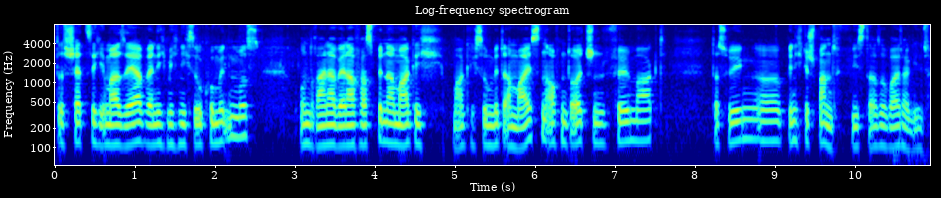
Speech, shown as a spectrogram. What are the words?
Das schätze ich immer sehr, wenn ich mich nicht so committen muss. Und Rainer Werner Fassbinder mag ich, mag ich so mit am meisten auf dem deutschen Filmmarkt. Deswegen äh, bin ich gespannt, wie es da so weitergeht.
